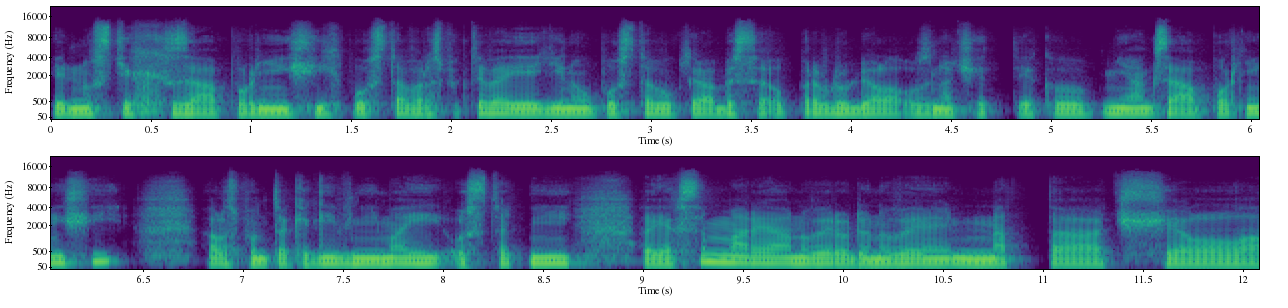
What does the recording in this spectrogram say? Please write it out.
jednu z těch zápornějších postav, respektive jedinou postavu, která by se opravdu dala označit jako nějak zápornější, alespoň tak, jak ji vnímají ostatní. Jak se Marianovi Rodenovi natáčela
